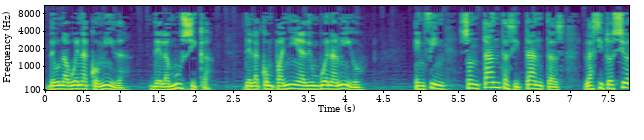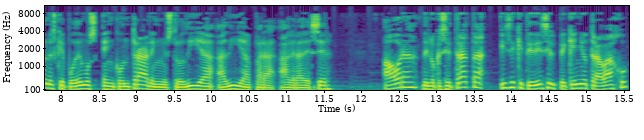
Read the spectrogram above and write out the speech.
de una buena comida, de la música, de la compañía de un buen amigo, en fin, son tantas y tantas las situaciones que podemos encontrar en nuestro día a día para agradecer. Ahora de lo que se trata es de que te des el pequeño trabajo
